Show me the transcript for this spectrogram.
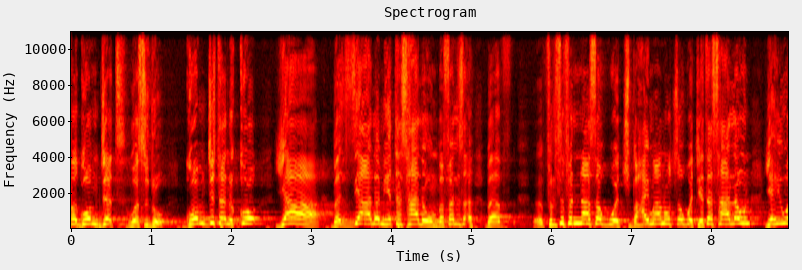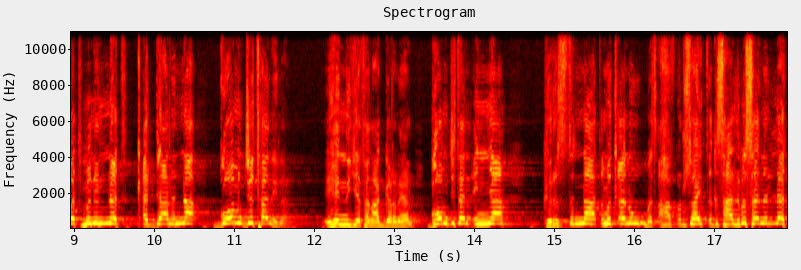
መጎምጀት ወስዶ ጎምጅተን እኮ ያ በዚያ ዓለም የተሳለውን በፍልስፍና ሰዎች በሃይማኖት ሰዎች የተሳለውን የህይወት ምንነት ቀዳንና ጎምጅተን ይላል። ይህን እየተናገርን ያለው ጎምጅተን እኛ ክርስትና ጥምቀኑ መጽሐፍ ቅዱሳዊ ጥቅስ አልብሰንለት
